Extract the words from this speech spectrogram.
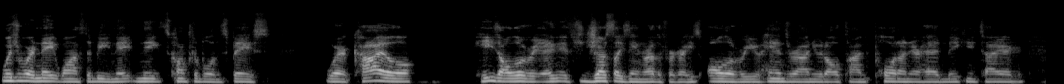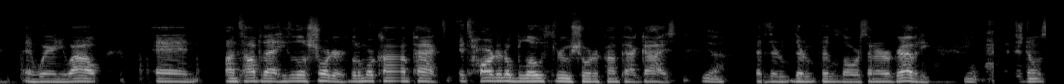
which is where Nate wants to be. Nate Nate's comfortable in space, where Kyle, he's all over you, and it's just like Zain Retherford, right? He's all over you, hands around you at all times, pulling on your head, making you tired, and wearing you out. And on top of that, he's a little shorter, a little more compact. It's harder to blow through shorter, compact guys. Yeah, because they're they're, they're lower center of gravity. Yep. I just don't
